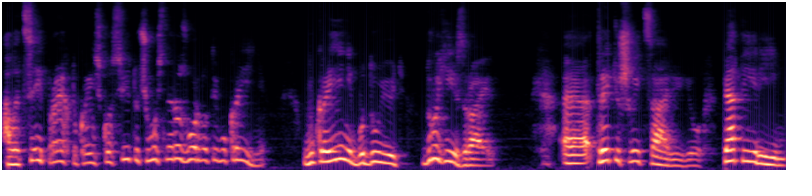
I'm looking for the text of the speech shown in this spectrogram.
Але цей проект українського світу чомусь не розгорнутий в Україні. В Україні будують другий Ізраїль, е, третю Швейцарію, п'ятий Рім,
